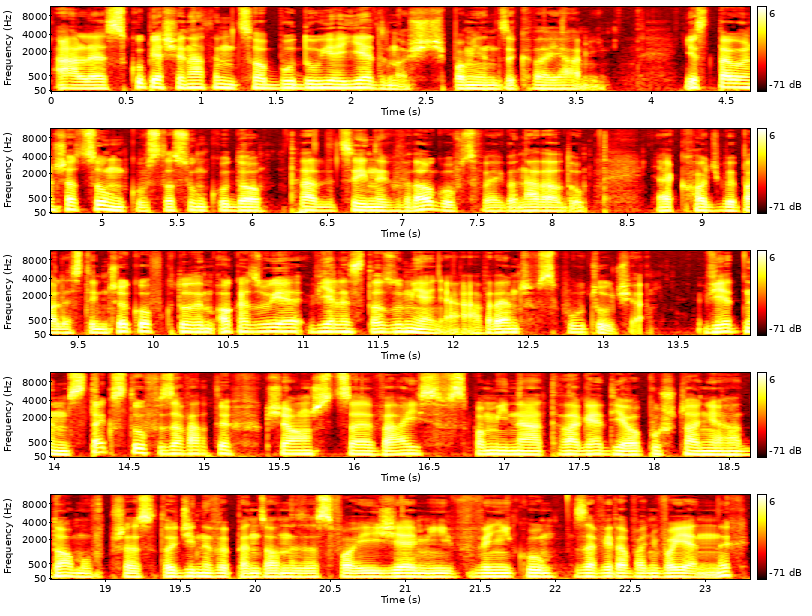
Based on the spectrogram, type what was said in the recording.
ale skupia się na tym, co buduje jedność pomiędzy krajami. Jest pełen szacunku w stosunku do tradycyjnych wrogów swojego narodu, jak choćby Palestyńczyków, którym okazuje wiele zrozumienia, a wręcz współczucia. W jednym z tekstów zawartych w książce Weiss wspomina tragedię opuszczania domów przez rodziny wypędzone ze swojej ziemi w wyniku zawirowań wojennych.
